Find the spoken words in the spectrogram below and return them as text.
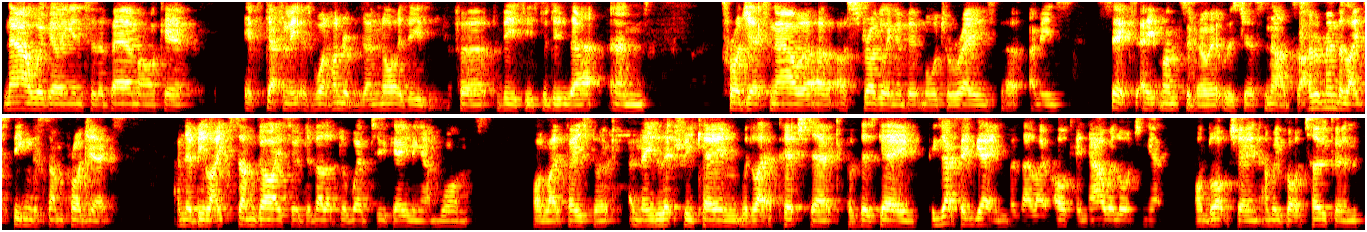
now we're going into the bear market. It's definitely is 100% not as easy for, VCs to do that, and projects now are, are, struggling a bit more to raise. But I mean, six eight months ago, it was just nuts. I remember like speaking to some projects, and there'd be like some guys who had developed a Web two gaming app once on like Facebook, and they literally came with like a pitch deck of this game, exact same game, but they're like, okay, now we're launching it on blockchain, and we've got a token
